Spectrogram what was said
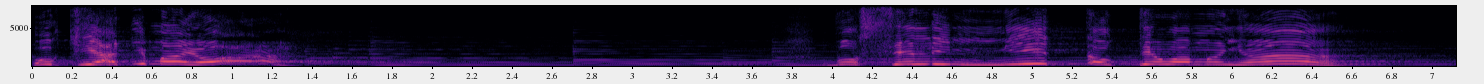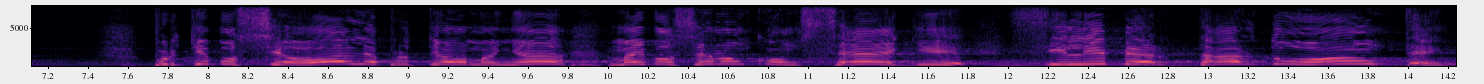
o que há de maior. Você limita o teu amanhã porque você olha para o teu amanhã, mas você não consegue se libertar do ontem.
